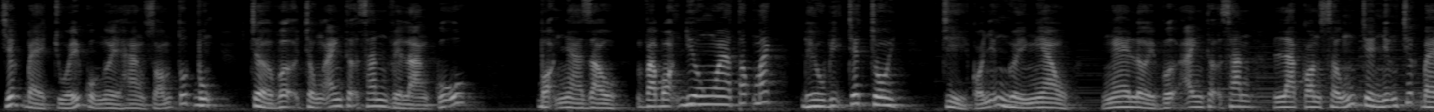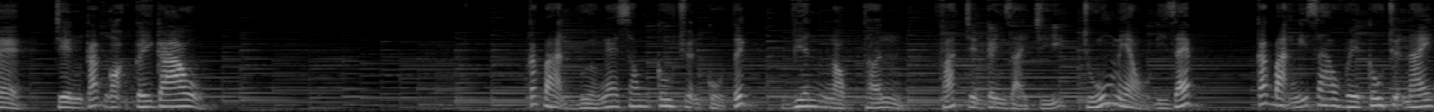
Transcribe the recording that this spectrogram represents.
Chiếc bè chuối của người hàng xóm tốt bụng chở vợ chồng anh thợ săn về làng cũ. Bọn nhà giàu và bọn điêu ngoa tóc mách đều bị chết trôi, chỉ có những người nghèo nghe lời vợ anh thợ săn là còn sống trên những chiếc bè, trên các ngọn cây cao. Các bạn vừa nghe xong câu chuyện cổ tích Viên Ngọc Thần phát trên kênh giải trí Chú Mèo Đi Dép. Các bạn nghĩ sao về câu chuyện này?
